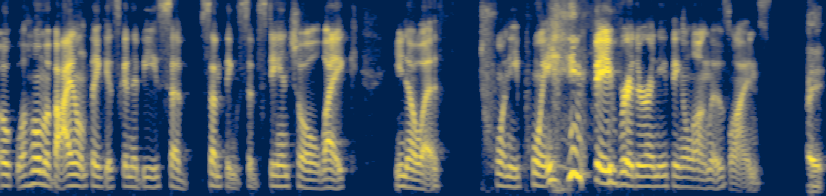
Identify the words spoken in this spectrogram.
Oklahoma. But I don't think it's going to be sub- something substantial like you know a 20 point favorite or anything along those lines. Right.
